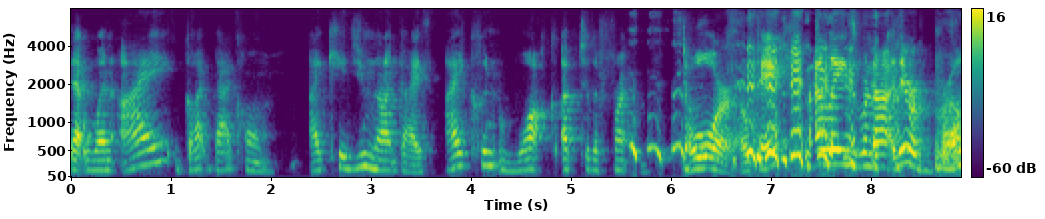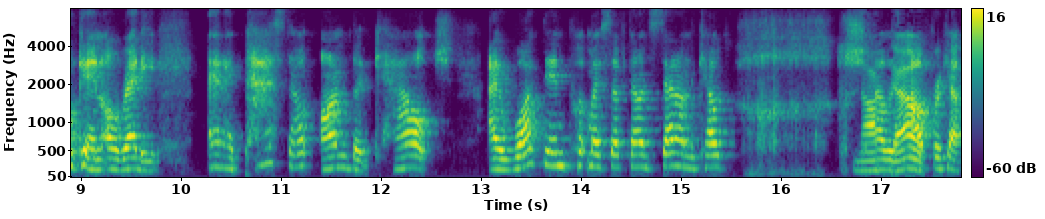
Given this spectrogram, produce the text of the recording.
that when I got back home, I kid you not, guys, I couldn't walk up to the front door. Okay, my legs were not; they were broken already, and I passed out on the couch. I walked in, put myself down, sat on the couch Knocked I was out. out, for cal.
